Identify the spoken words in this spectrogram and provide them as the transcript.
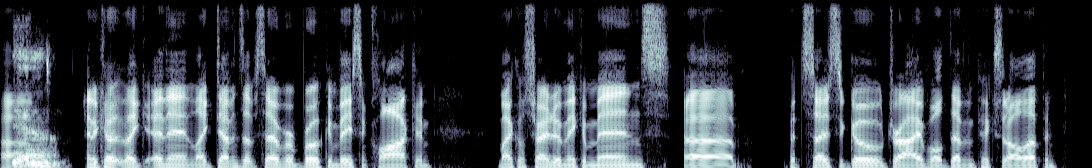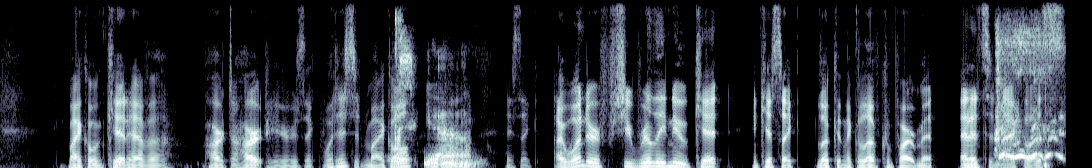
Um, Yeah. and it like and then like Devon's upset over a broken vase and clock, and Michael's trying to make amends, uh, but decides to go drive while Devon picks it all up, and Michael and KITT have a heart to heart here. He's like, "What is it, Michael?" yeah. He's like, "I wonder if she really knew KITT." And KITT's like, "Look in the glove compartment, and it's a necklace.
